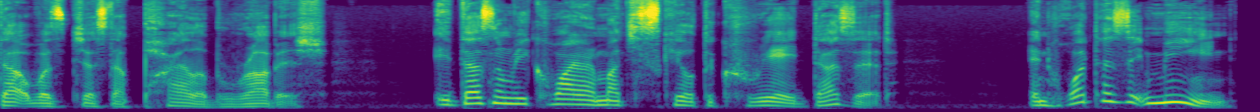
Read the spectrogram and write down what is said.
that was just a pile of rubbish. It doesn't require much skill to create, does it? And what does it mean?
